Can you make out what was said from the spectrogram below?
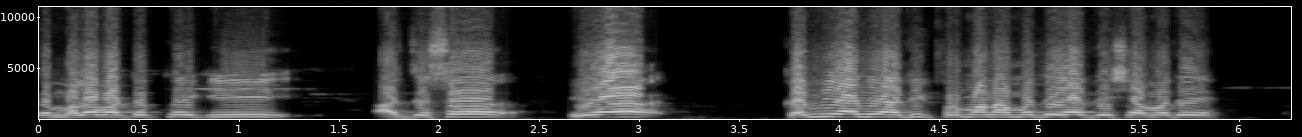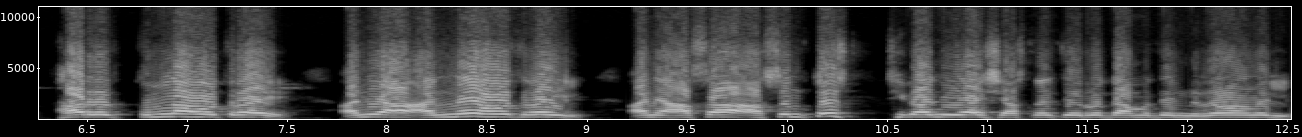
तर मला वाटत नाही की जसं या कमी आणि अधिक प्रमाणामध्ये या देशामध्ये फार तुलना होत राहील आणि अन्याय होत राहील आणि असा असंतोष ठिकाणी या शासनाच्या विरोधामध्ये निर्माण होईल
